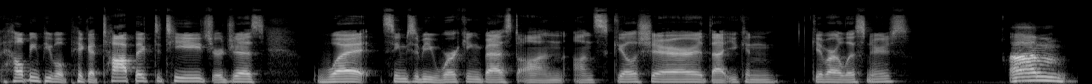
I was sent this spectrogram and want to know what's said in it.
helping people pick a topic to teach or just what seems to be working best on on Skillshare that you can give our listeners? Um,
